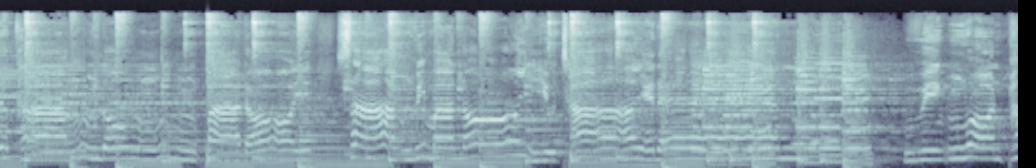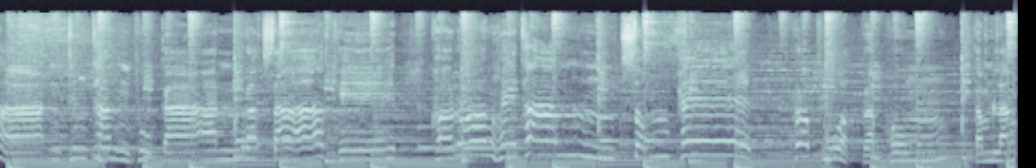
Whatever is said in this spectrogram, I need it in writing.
จะทางดงป่าดอย สร้างวิมานน้อยอยู่ชายแดน วิ่งวอนผ่านถึงท่านผู้การรักษาเขต ขอร้องให้ท่านสมเพศ พวกกระผมกำลัง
